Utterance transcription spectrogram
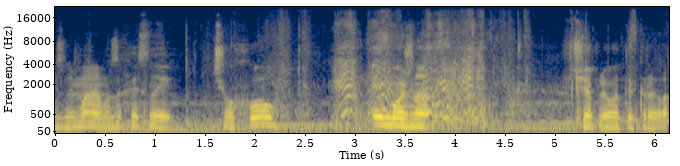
Знімаємо захисний чохол і можна вчеплювати крила.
